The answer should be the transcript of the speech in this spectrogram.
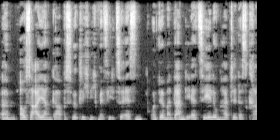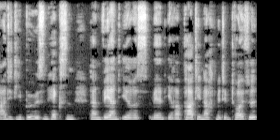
Ähm, außer Eiern gab es wirklich nicht mehr viel zu essen. Und wenn man dann die Erzählung hatte, dass gerade die bösen Hexen dann während ihres, während ihrer Partynacht mit dem Teufel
